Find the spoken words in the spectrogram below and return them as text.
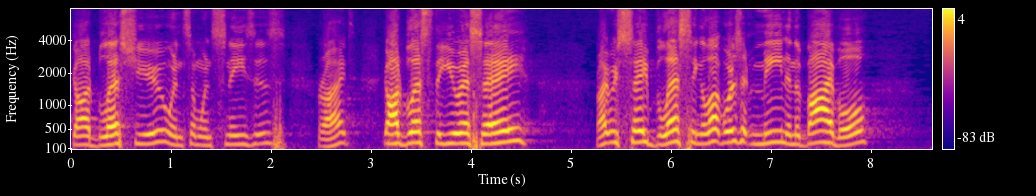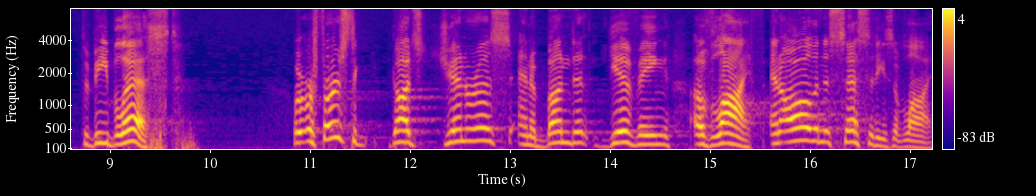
God bless you when someone sneezes, right? God bless the USA, right? We say blessing a lot. What does it mean in the Bible to be blessed? Well, it refers to God's generous and abundant giving of life and all the necessities of life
